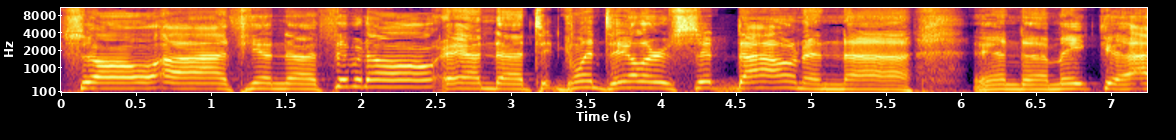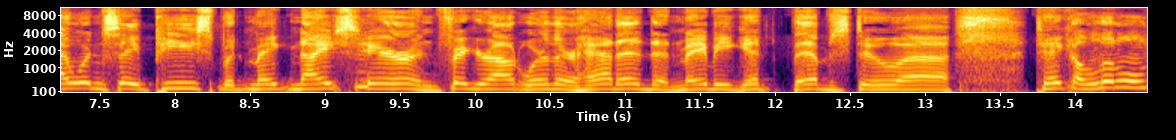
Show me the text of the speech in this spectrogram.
So, uh, can Thibodeau and T- Glen Taylor sit down and and make, I wouldn't say peace, but make nice here and figure out where they're headed and maybe get Thibs to take a little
